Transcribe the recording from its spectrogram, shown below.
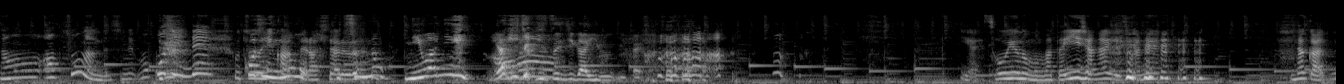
あーあそうなんですね。もう個人で 普個通に人の飼ってらっしゃる。普通の庭にヤギと羊がいるみたいな。いやそういうのもまたいいじゃないですかね。なんかあんま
